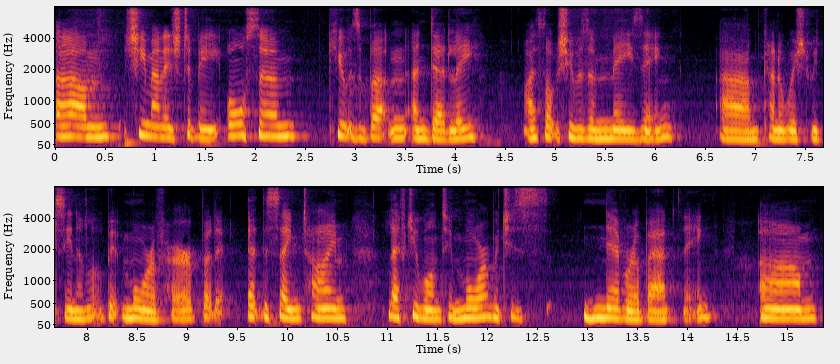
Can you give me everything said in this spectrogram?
Um, she managed to be awesome, cute as a button, and deadly. I thought she was amazing. Um, kind of wished we'd seen a little bit more of her, but at, the same time, left you wanting more, which is never a bad thing. Um,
